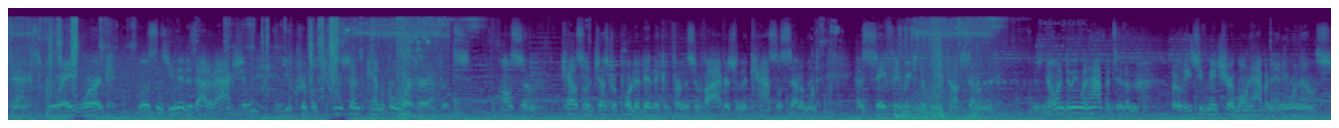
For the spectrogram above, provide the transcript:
Contacts. Great work. Wilson's unit is out of action, and you've crippled True Sons' chemical warfare efforts. Also, Kelso just reported in to confirm the survivors from the castle settlement have safely reached the rooftop settlement. There's no one doing what happened to them, but at least you've made sure it won't happen to anyone else.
